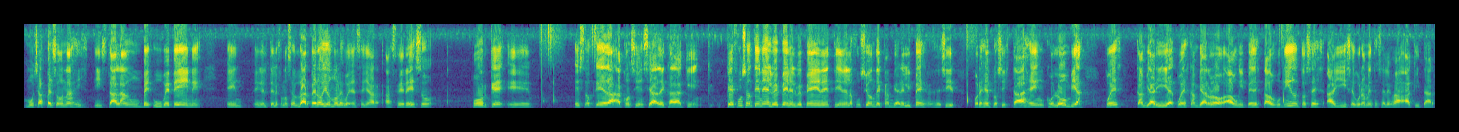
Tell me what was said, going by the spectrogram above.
muchas personas instalan un VPN en, el teléfono celular, pero yo no les voy a enseñar a hacer eso porque eh, eso queda a conciencia de cada quien. ¿Qué función tiene el VPN? El VPN tiene la función de cambiar el IP, es decir, por ejemplo, si estás en Colombia, pues puedes cambiarlo a un IP de Estados Unidos, entonces allí seguramente se les va a quitar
